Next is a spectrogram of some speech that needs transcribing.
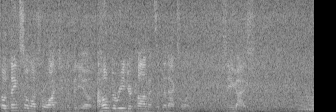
So thanks so much for watching the video. I hope to read your comments in the next one. See you guys.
